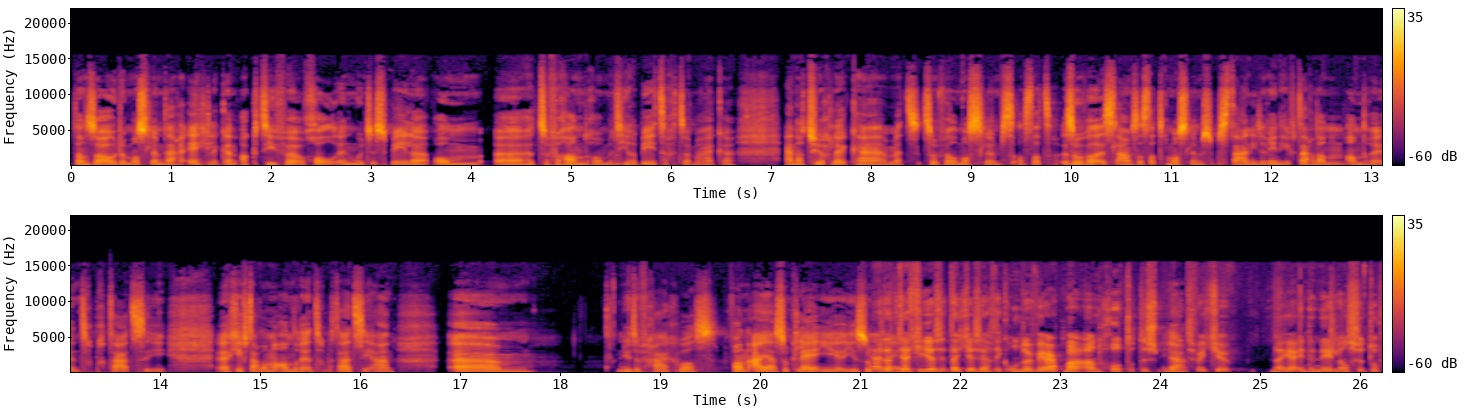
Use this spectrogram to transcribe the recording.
dan zou de moslim daar eigenlijk een actieve rol in moeten spelen om uh, het te veranderen, om het hier beter te maken. En natuurlijk, hè, met zoveel moslims als dat, zoveel islams als dat er moslims bestaan, iedereen heeft daar dan een andere interpretatie, uh, geeft daar dan een andere interpretatie aan. Um, nu de vraag was van, ah ja, zo klein, je, je zo ja, klein. Dat, dat, je, dat je zegt, ik onderwerp me aan God. Dat is iets wat je, nou ja, in de Nederlandse toch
